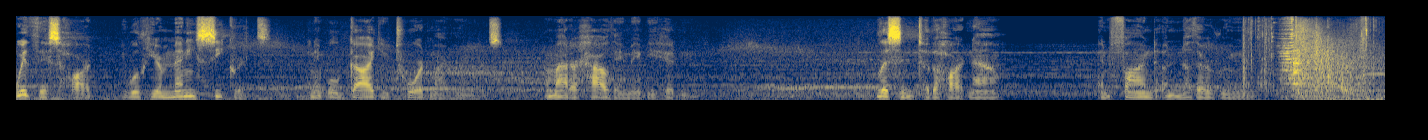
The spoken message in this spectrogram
With this heart, you will hear many secrets, and it will guide you toward my runes, no matter how they may be hidden. Listen to the heart now, and find another rune.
